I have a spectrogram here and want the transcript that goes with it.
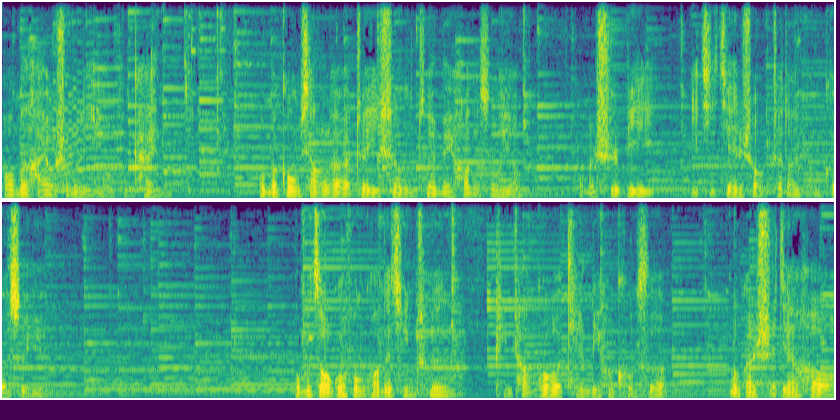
我们还有什么理由分开呢？我们共享了这一生最美好的所有，我们势必一起坚守这段如歌岁月。我们走过疯狂的青春，品尝过甜蜜和苦涩。若干时间后，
